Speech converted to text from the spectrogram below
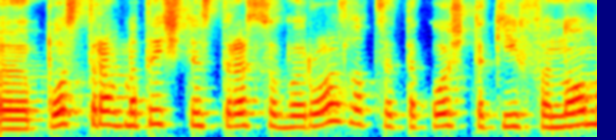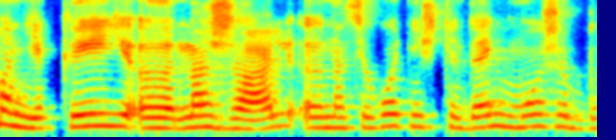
Е, Посттравматичний стресовий розлад це також такий феномен, який, е, на жаль, е, на сьогоднішній день може бу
